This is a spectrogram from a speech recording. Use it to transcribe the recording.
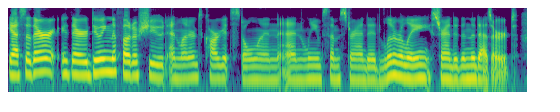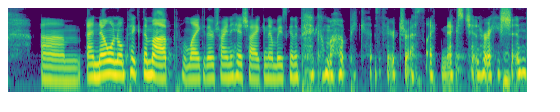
yeah, so they're they're doing the photo shoot, and Leonard's car gets stolen and leaves them stranded, literally stranded in the desert. Um, and no one will pick them up. Like they're trying to hitchhike, and nobody's going to pick them up because they're dressed like Next Generation.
